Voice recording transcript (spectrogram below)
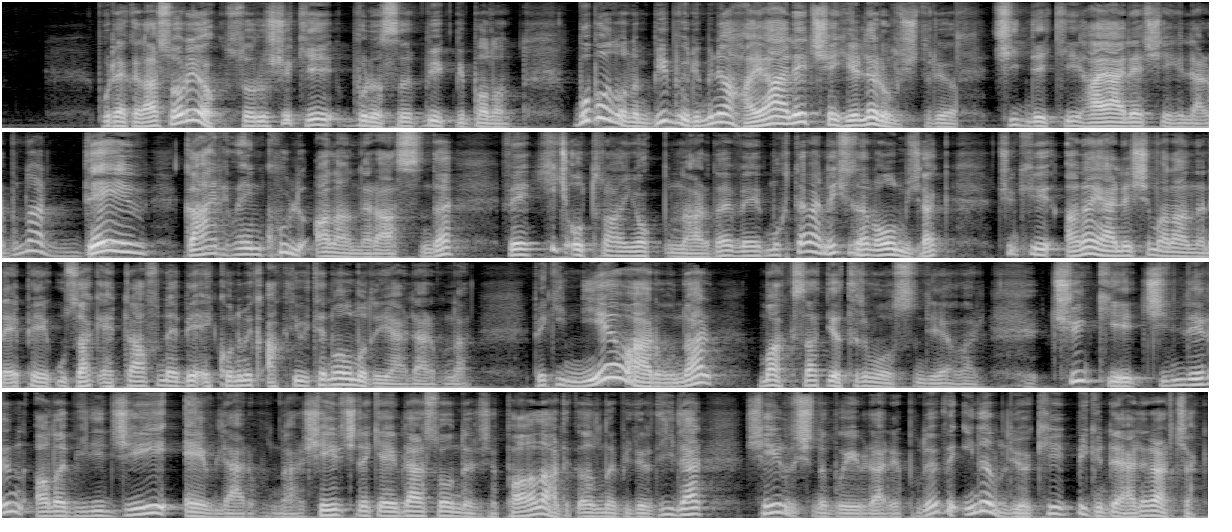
Buraya kadar soru yok. Soru şu ki burası büyük bir balon. Bu balonun bir bölümünü hayalet şehirler oluşturuyor. Çin'deki hayalet şehirler. Bunlar dev gayrimenkul alanları aslında ve hiç oturan yok bunlarda ve muhtemelen hiç zaman olmayacak. Çünkü ana yerleşim alanları epey uzak, etrafında bir ekonomik aktivitenin olmadığı yerler bunlar. Peki niye var bunlar? Maksat yatırım olsun diye var. Çünkü Çinlilerin alabileceği evler bunlar. Şehir içindeki evler son derece pahalı artık alınabilir değiller. Şehir dışında bu evler yapılıyor ve inanılıyor ki bir gün değerler artacak.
